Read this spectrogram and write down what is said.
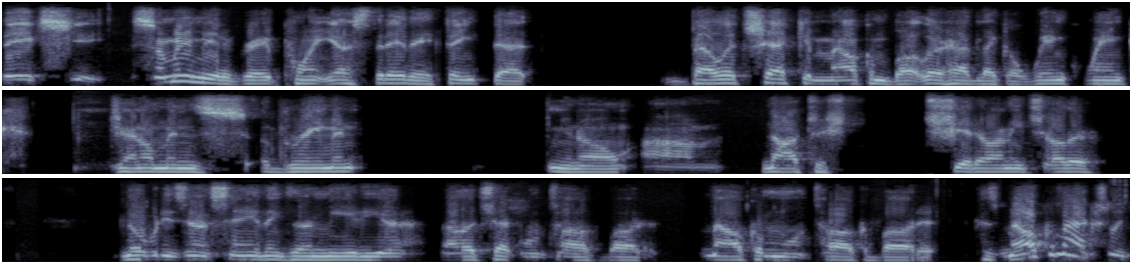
They somebody made a great point yesterday. They think that Belichick and Malcolm Butler had like a wink, wink gentleman's agreement. You know, um, not to sh- shit on each other. Nobody's gonna say anything to the media. Belichick won't talk about it. Malcolm won't talk about it because Malcolm actually,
